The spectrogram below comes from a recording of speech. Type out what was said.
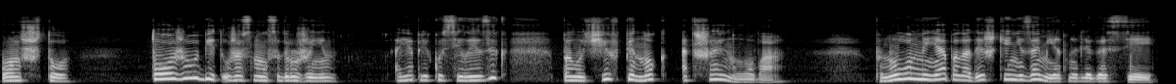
«Он что, тоже убит?» — ужаснулся Дружинин. А я прикусила язык, получив пинок от шального. Пнул он меня по лодыжке незаметно для гостей,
